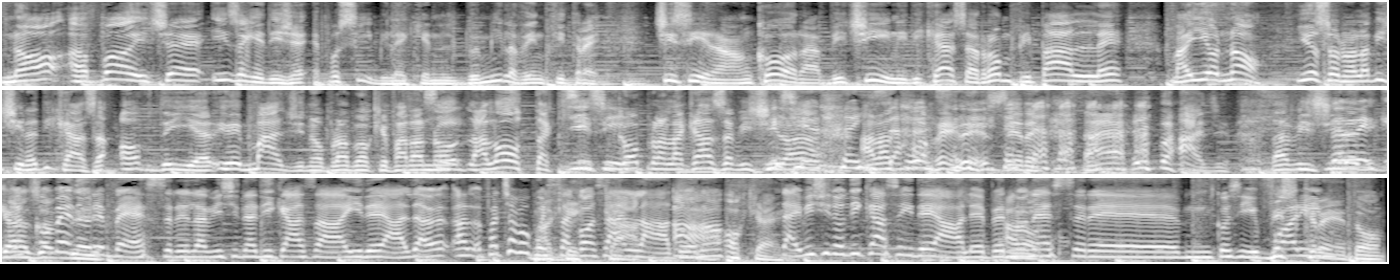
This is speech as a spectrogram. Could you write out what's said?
No, eh, poi c'è Isa che dice: È possibile che nel 2023 ci siano ancora vicini di casa rompipalle? Ma io no, io sono la vicina di casa of the year. Io immagino proprio che faranno Sì. la lotta a chi Sì, si sì. compra la casa vicino a- Vicino a alla Isa, tua benessere. Eh, immagino, la vicina di casa. come of the year. dovrebbe essere la vicina di casa ideale? Allora, facciamo questa cosa ca- al lato, Ah, no? ok. Dai, vicino di casa ideale per non Allora, essere mm, così fuori, Discreto.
